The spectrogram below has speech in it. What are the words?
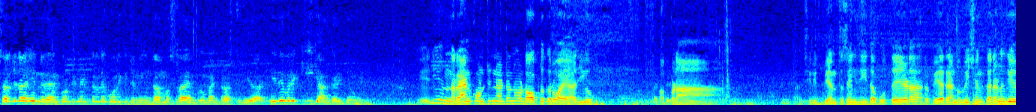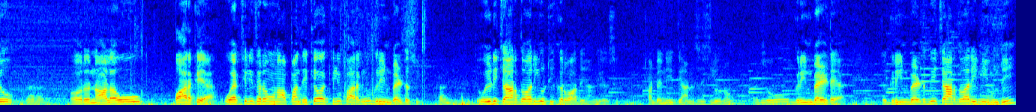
ਸਰ ਜਿਹੜਾ ਇਹ ਨਰੈਣ ਕੰਟੀਨੈਂਟਲ ਦੇ ਕੋਲ ਇੱਕ ਜ਼ਮੀਨ ਦਾ ਮਸਲਾ ਇੰਪਰੂਵਮੈਂਟ ਟਰਸਟ ਦੀ ਆ ਇਹਦੇ ਬਾਰੇ ਕੀ ਜਾਣਕਾਰੀ ਦਿਓਗੇ ਇਹ ਜੀ ਨਰਾਇਣ ਕੰਟੀਨੈਂਟਲ ਨੂੰ ਅਡਾਪਟ ਕਰਵਾਇਆ ਜੀ ਉਹ। ਆਪਣਾ ਸ਼੍ਰੀ ਬੇਅੰਤ ਸਿੰਘ ਜੀ ਦਾ ਪੁੱਤ ਹੈ ਜਿਹੜਾ ਰਿਪੇਅਰ ਰੈਨੋਵੇਸ਼ਨ ਕਰਨਗੇ ਉਹ। ਔਰ ਨਾਲ ਉਹ ਪਾਰਕ ਆ। ਉਹ ਐਕਚੁਅਲੀ ਫਿਰ ਹੁਣ ਆਪਾਂ ਦੇਖਿਆ ਉਹ ਐਕਚੁਅਲੀ ਪਾਰਕ ਨੂੰ ਗ੍ਰੀਨ ਬੈਲਟ ਸੀ। ਹਾਂਜੀ। ਤੇ ਉਹ ਜਿਹੜੀ ਚਾਰ ਦੀਵਾਰੀ ਉਹ ਠੀਕ ਕਰਵਾ ਦੇਵਾਂਗੇ ਅਸੀਂ। ਸਾਡੇ ਨਹੀਂ ਧਿਆਨ 'ਚ ਸੀ ਉਦੋਂ। ਉਹ ਗ੍ਰੀਨ ਬੈਲਟ ਆ। ਤੇ ਗ੍ਰੀਨ ਬੈਲਟ ਦੀ ਚਾਰ ਦੀਵਾਰੀ ਨਹੀਂ ਹੁੰਦੀ।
